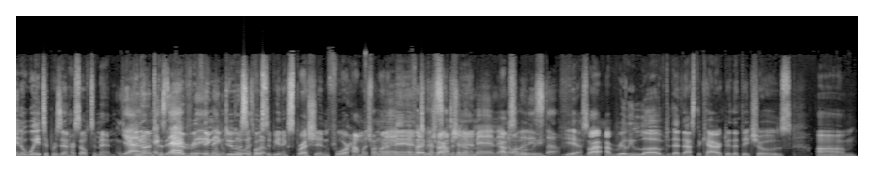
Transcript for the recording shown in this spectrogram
in a way to present herself to men. Yeah, you know what I mean? Because exactly. everything we do do is supposed for- to be an expression for how much for we want a men, man and for the to attract a consumption man. of men and all of these stuff. Yeah, so I, I really loved that that's the character that they chose, um,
